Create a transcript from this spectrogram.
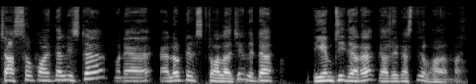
চারশো পঁয়তাল্লিশটা মানে অ্যালোটেড স্টল আছে যেটা ডিএমসি যারা যাদের কাছ থেকে ভাড়া পায়।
